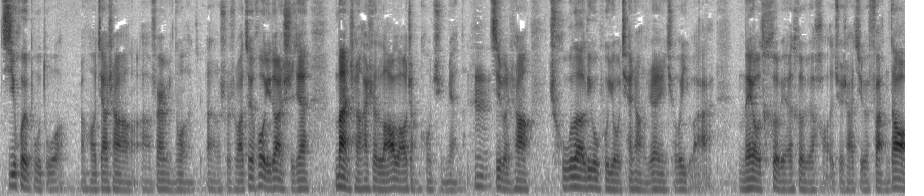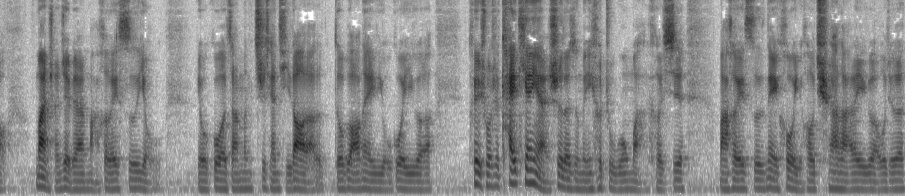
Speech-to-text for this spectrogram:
机会不多，然后加上啊菲尔米诺，呃，说实话，最后一段时间曼城还是牢牢掌控局面的。嗯，基本上除了利物浦有前场任意球以外，没有特别特别好的绝杀机会，反倒。曼城这边，马赫雷斯有有过咱们之前提到的德布劳内有过一个可以说是开天眼式的这么一个助攻吧。可惜马赫雷斯内扣以后，居然来了一个我觉得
